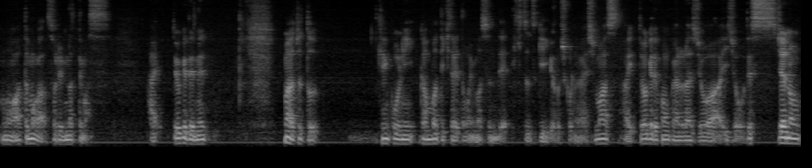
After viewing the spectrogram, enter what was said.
もう頭がそれになってます。はい。というわけでね。まあちょっと健康に頑張っていきたいと思いますんで引き続きよろしくお願いします。はい。というわけで今回のラジオは以上です。じゃあの。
